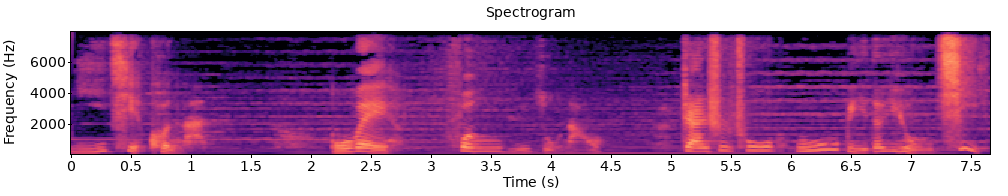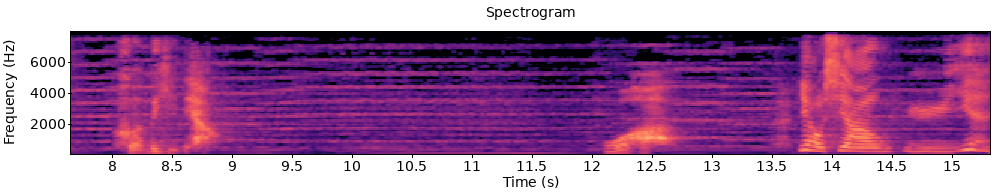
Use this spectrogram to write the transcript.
一切困难，不畏风雨阻挠，展示出无比的勇气和力量。我要像雨燕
